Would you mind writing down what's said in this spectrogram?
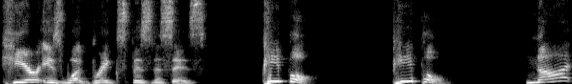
Here is what breaks businesses. People, people, not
